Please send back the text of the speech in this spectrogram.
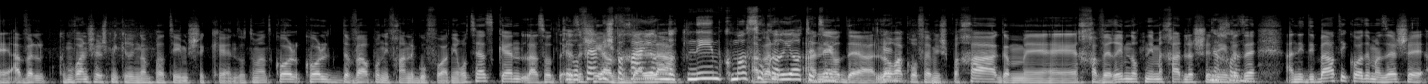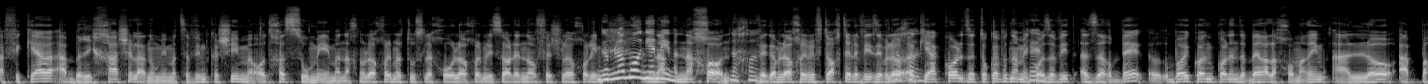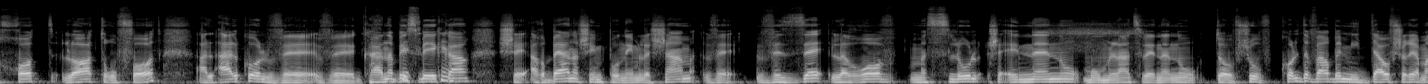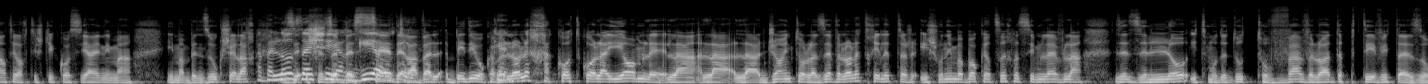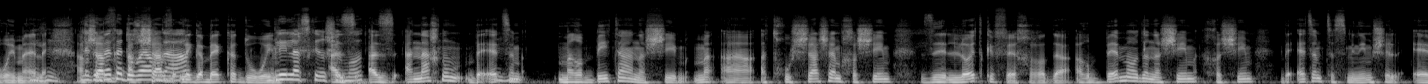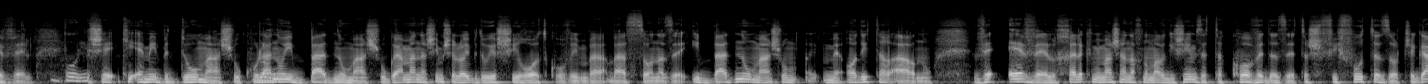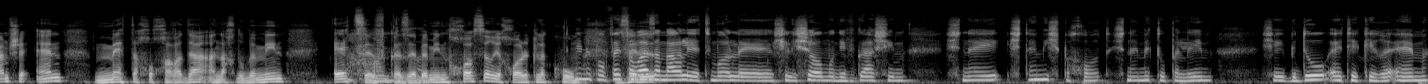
אבל כמובן שיש מקרים גם פרטיים שכן. זאת אומרת, כל, כל דבר פה נבחן לגופו. אני רוצה אז כן לעשות איזושהי הבדלה. כי רופאי המשפחה היום נותנים כמו סוכריות את זה. אני יודע, לא כן. לא רק רופאי משפחה, גם uh, חברים נותנים אחד לשני נכון. וזה. אני דיברתי קודם על זה שאפיקי הבריחה שלנו ממצבים קשים מאוד חסומים. אנחנו לא יכולים לטוס לחו"ל, לא יכולים לנסוע לנופש, לא יכולים... גם לא מעוניינים. נ, נכון, נכון. וגם לא יכולים לפתוח טלוויזיה, ולא, נכון. כי הכל זה תוקף אותם כן. מכל זווית, אז הרבה, בואי קודם כל נדבר על החומרים הלא, הפחות, לא התרופות, על אלכוהול ו, וקנאביס כן. בעיקר, כן. שהרבה אנשים פונים לשם, ו, וזה לרוב מסלול שאיננו מומלץ ואיננו טוב. שוב, כל דבר במידה אפשרי, אמרתי לך, תשתי כוס יין עם, ה, עם הבן זוג שלך. אבל לא זה, זה שירגיע בסדר, אותי. אבל בדיוק, כן. אבל לא לחכות כל היום לג'וינט או לזה, ולא להתחיל את העישונים בבוקר, צריך לשים לב לזה, זה לא התמודדות טובה ולא אדפטיבית האזורים האלה. Mm-hmm. עכשיו, לגבי כדורי עכשיו הרגעה? לגבי כדורים. בלי להזכיר שמות. אז, אז אנחנו בעצם... Mm-hmm. מרבית האנשים, התחושה שהם חשים זה לא התקפי חרדה. הרבה מאוד אנשים חשים בעצם תסמינים של אבל. בול. ש... כי הם איבדו משהו, כולנו בול. איבדנו משהו, גם אנשים שלא איבדו ישירות קרובים באסון הזה. איבדנו משהו, מאוד התערערנו. ואבל, חלק ממה שאנחנו מרגישים זה את הכובד הזה, את השפיפות הזאת, שגם שאין מתח או חרדה, אנחנו במין עצב נכון, כזה, נכון. במין חוסר יכולת לקום. הנה, פרופסור רז ול... אמר לי אתמול, אה, שלשום, הוא נפגש עם שני, שתי משפחות, שני מטופלים, שאיבדו את יקיריהם.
